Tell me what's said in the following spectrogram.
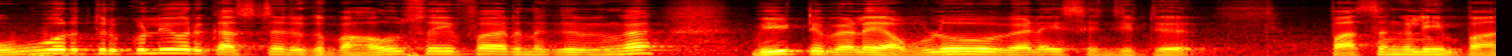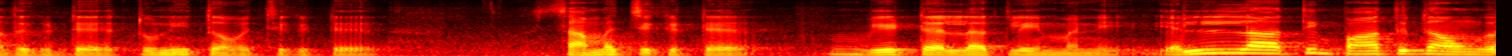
ஒவ்வொருத்தருக்குள்ளேயும் ஒரு கஷ்டம் இருக்குது இப்போ ஹவுஸ் ஒய்ஃபாக இருந்துக்கிறவங்க வீட்டு வேலை அவ்வளோ வேலையை செஞ்சுட்டு பசங்களையும் பார்த்துக்கிட்டு துணி துவைச்சிக்கிட்டு சமைச்சிக்கிட்டு வீட்டை எல்லாம் க்ளீன் பண்ணி எல்லாத்தையும் பார்த்துட்டு அவங்க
